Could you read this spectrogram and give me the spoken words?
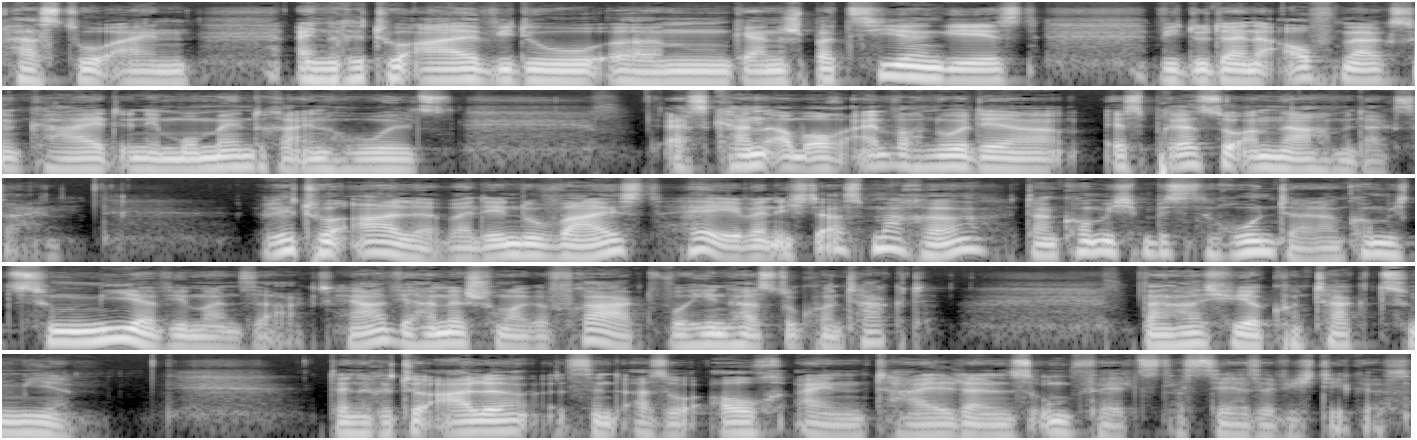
Hast du ein, ein Ritual, wie du ähm, gerne spazieren gehst, wie du deine Aufmerksamkeit in den Moment reinholst? Es kann aber auch einfach nur der Espresso am Nachmittag sein. Rituale, bei denen du weißt, hey, wenn ich das mache, dann komme ich ein bisschen runter, dann komme ich zu mir, wie man sagt. Ja, wir haben ja schon mal gefragt, wohin hast du Kontakt? Dann habe ich wieder Kontakt zu mir. Deine Rituale sind also auch ein Teil deines Umfelds, das sehr, sehr wichtig ist.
